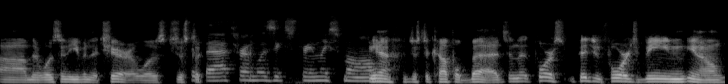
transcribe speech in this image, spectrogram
Um, there wasn't even a chair. It was just The a bathroom was extremely small. yeah, just a couple beds. And of course, Pigeon Forge being you know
